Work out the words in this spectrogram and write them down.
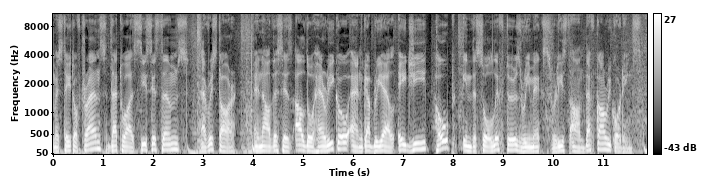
From a state of trance, that was C Systems, Every Star. And now this is Aldo Henrycho and Gabrielle AG, Hope in the Soul Lifters remix released on Defcon Recordings.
